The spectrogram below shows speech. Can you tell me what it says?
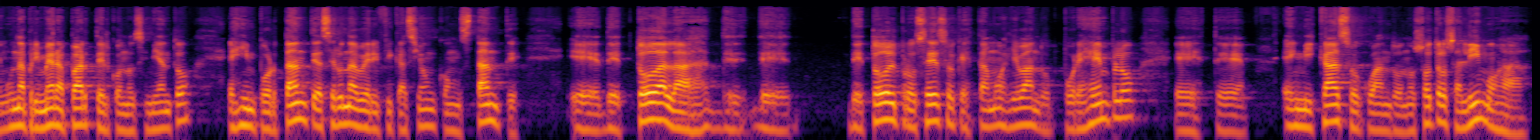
una primera parte del conocimiento, es importante hacer una verificación constante eh, de las, de todo el proceso que estamos llevando. Por ejemplo, este, en mi caso, cuando nosotros salimos a,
